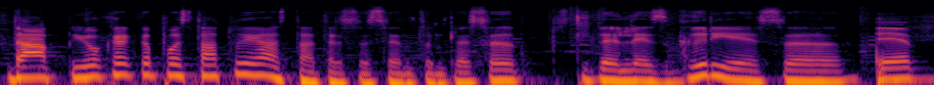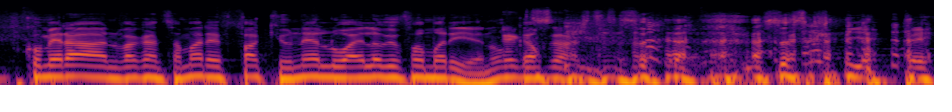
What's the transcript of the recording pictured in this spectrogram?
Dar eu cred că pe statuia asta trebuie să se întâmple, să le zgârie, să... E cum era în vacanța mare, fuck you Nelu, I love you fămărie, nu? Exact. Cam asta să, să scrie pe,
